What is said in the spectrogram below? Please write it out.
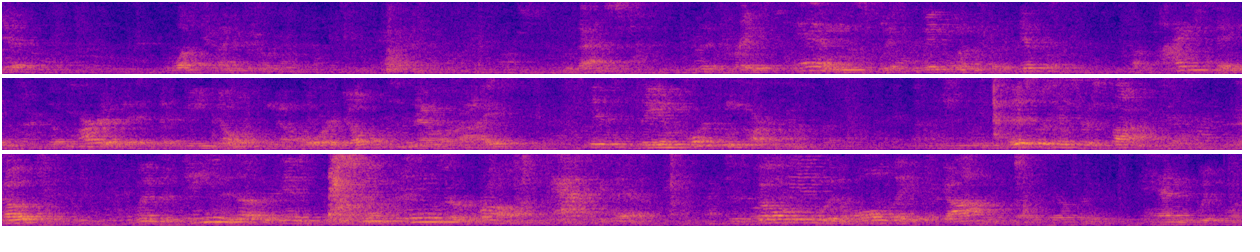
Gip, what can I do for you? And That's, the phrase ends with win one for the Gipper. But I think the part of it that we don't know or don't memorize is the important part. This was his response. Coach, when the team is up against, it, when things are wrong, ask them to go in with all they've got and with one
